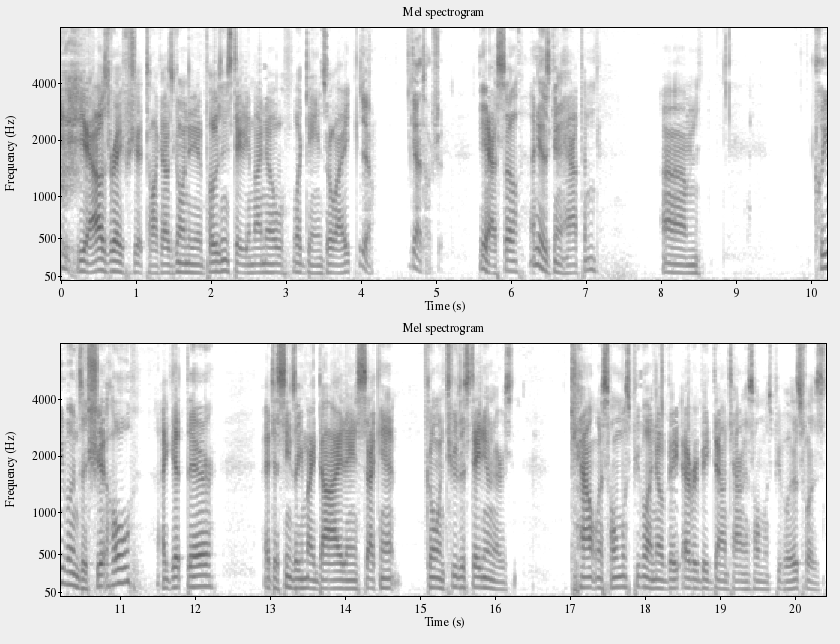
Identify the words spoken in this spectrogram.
Yeah, I was ready for shit talk. I was going to the opposing stadium. I know what games are like. You gotta talk shit. Yeah, so I knew it was gonna happen. Um, Cleveland's a shithole. I get there, it just seems like you might die at any second. Going to the stadium, there's countless homeless people. I know big, every big downtown has homeless people. This was,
